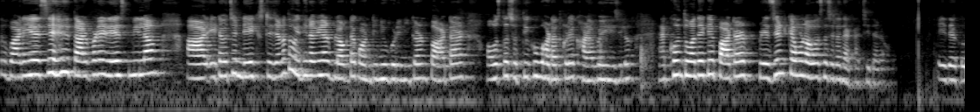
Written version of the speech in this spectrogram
তো বাড়ি এসে তারপরে রেস্ট নিলাম, আর এটা হচ্ছে নেক্সট ডে জানো তো? ওই দিন আমি আর ব্লগটা কন্টিনিউ করিনি, কারণ পাটার অবস্থা সত্যি খুব হঠাৎ করে খারাপ হয়ে গিয়েছিল। এখন তোমাদেরকে পাটার প্রেজেন্ট কেমন অবস্থা সেটা দেখাচ্ছি, দাঁড়াও। এই দেখো।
